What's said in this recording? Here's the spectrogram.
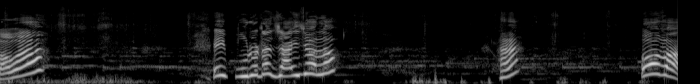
বাবা? এই পুরোটা যাই চলো। হ্যাঁ? ও বাবা।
